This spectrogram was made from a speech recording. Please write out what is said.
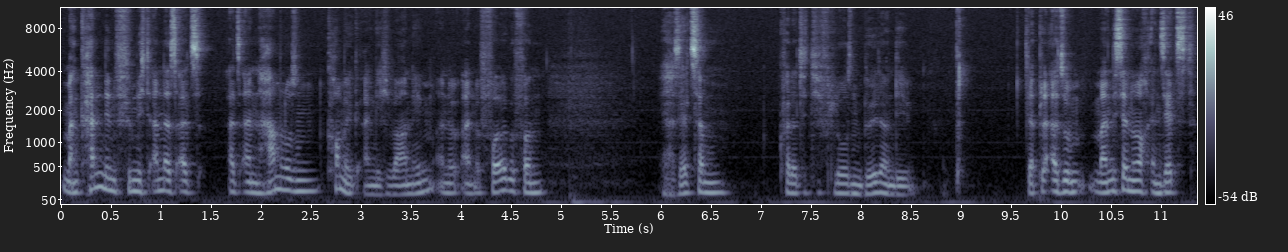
man kann den Film nicht anders als, als einen harmlosen Comic eigentlich wahrnehmen, eine, eine Folge von ja, seltsamen qualitativ losen Bildern, die. Der, also man ist ja nur noch entsetzt.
